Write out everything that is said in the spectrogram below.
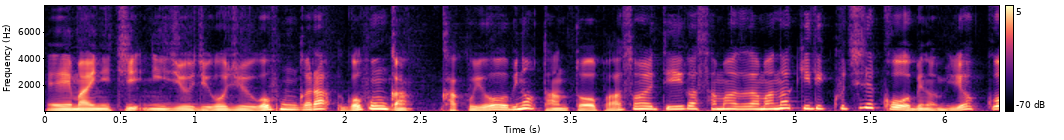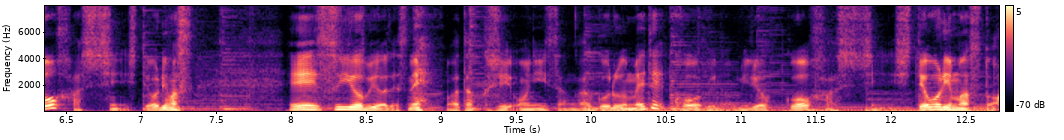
えー毎日20時55分から5分間各曜日の担当パーソナリティが様々な切り口で神戸の魅力を発信しております。えー水曜日はですね、私、お兄さんがグルメで神戸の魅力を発信しておりますと。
